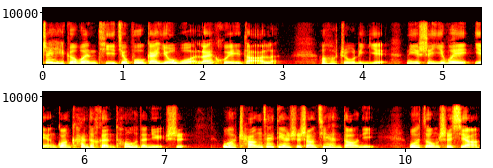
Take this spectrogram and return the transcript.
这个问题就不该由我来回答了。哦，朱丽叶，你是一位眼光看得很透的女士。我常在电视上见到你，我总是想，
